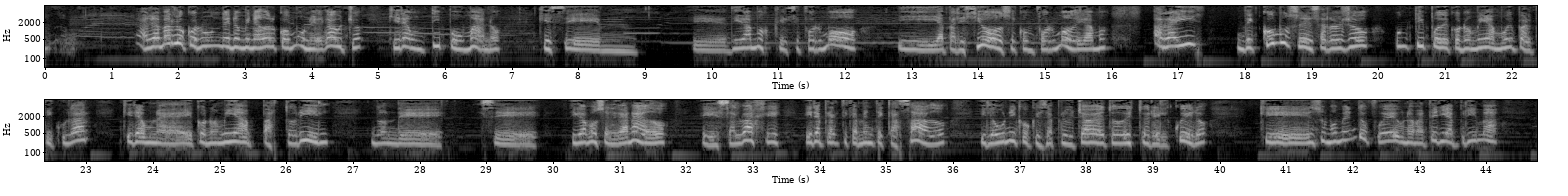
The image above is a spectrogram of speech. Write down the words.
llamarlo con un denominador común, el gaucho, que era un tipo humano que se, mm, eh, digamos que se formó y apareció, se conformó, digamos, a raíz de cómo se desarrolló un tipo de economía muy particular, que era una economía pastoril, donde se, digamos, el ganado eh, salvaje era prácticamente cazado y lo único que se aprovechaba de todo esto era el cuero, que en su momento fue una materia prima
